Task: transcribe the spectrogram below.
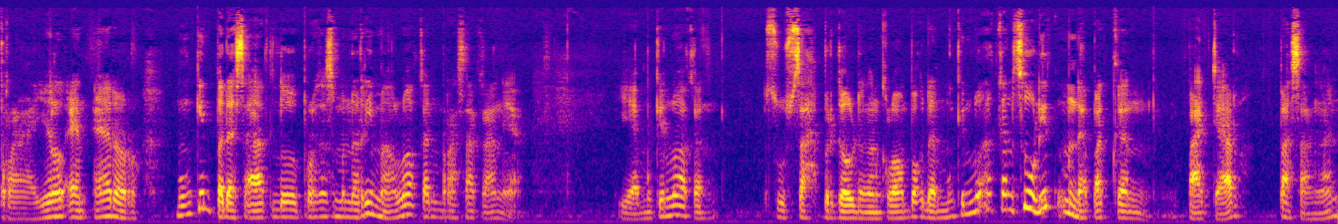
trial and error mungkin pada saat lo proses menerima lo akan merasakan ya ya mungkin lo akan susah bergaul dengan kelompok dan mungkin lo akan sulit mendapatkan pacar pasangan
